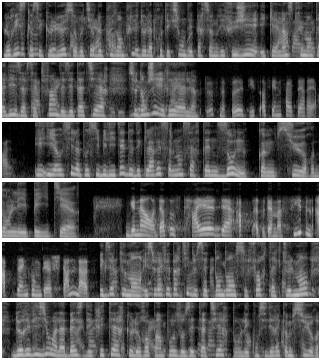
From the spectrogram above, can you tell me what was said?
Le risque, c'est que l'UE se retire de plus en plus de la protection des personnes réfugiées et qu'elle instrumentalise à cette fin des États tiers. Ce danger est réel. Et il y a aussi la possibilité de déclarer seulement certaines zones comme sûres dans les pays tiers. Exactement, et cela fait partie de cette tendance forte actuellement de révision à la baisse des critères que l'Europe impose aux États tiers pour les considérer comme sûrs.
